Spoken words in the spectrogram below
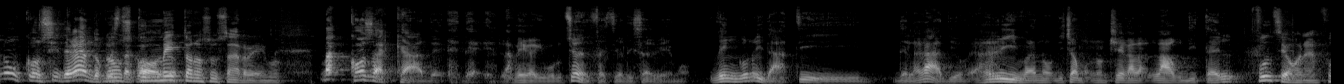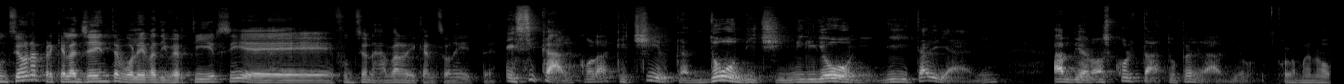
non considerando questa cosa. Non scommettono su Sanremo. Ma cosa accade? Ed è la vera rivoluzione del Festival di Sanremo vengono i dati della radio, arrivano, diciamo non c'era l'Auditel. Funziona, funziona perché la gente voleva divertirsi e funzionavano le canzonette. E si calcola che circa 12 milioni di italiani abbiano ascoltato per radio con la manopola.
